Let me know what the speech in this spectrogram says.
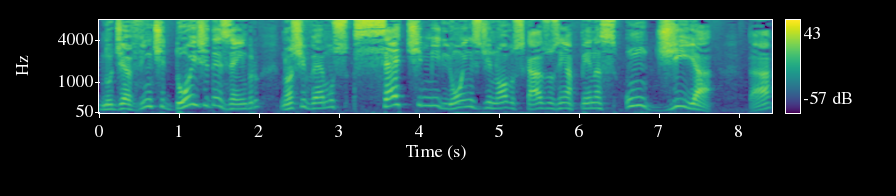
no dia 22 de dezembro, nós tivemos 7 milhões de novos casos em apenas um dia. Tá?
